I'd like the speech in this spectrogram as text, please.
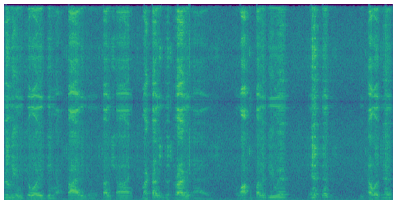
really enjoy being outside, enjoying the sunshine. My friends would describe me as to be with, innocent, intelligent,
